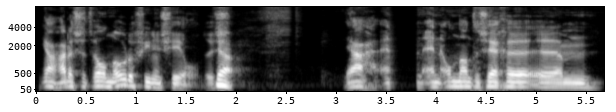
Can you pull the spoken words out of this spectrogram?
ja, hadden ze het wel nodig financieel. Dus ja, ja en, en om dan te zeggen, um,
